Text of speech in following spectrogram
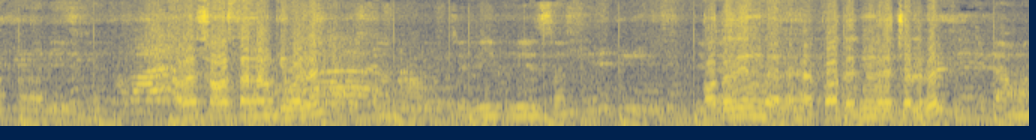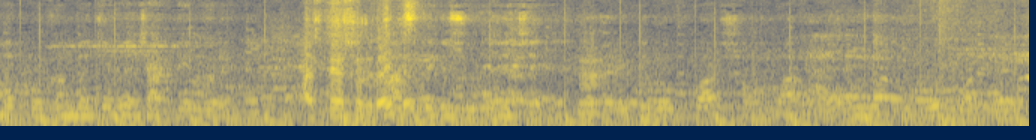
আপনারা নিয়ে যান আমার সংস্থার নাম কি বলে সংস্থার নাম হচ্ছে রিক্রিয়েশন কতদিন ধরে- হ্যাঁ কতদিন ধরে চলবে? এটা আমাদের প্রোগ্রামটা চলবে চার দিন ধরে। আজ থেকে শুরু তাই আজ থেকে শুরু হয়েছে। তারিখে রোববার সোমবার মঙ্গলবার ও বুধবার পর্যন্ত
